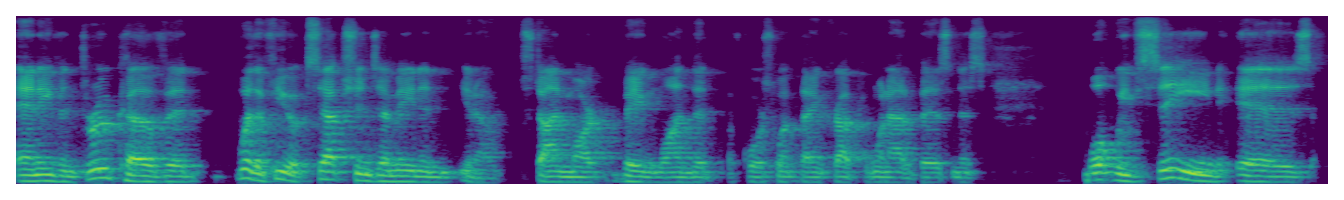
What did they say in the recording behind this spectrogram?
and even through COVID, with a few exceptions. I mean, and you know, Stein Mart being one that, of course, went bankrupt and went out of business. What we've seen is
